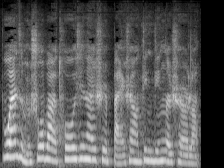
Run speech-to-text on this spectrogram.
不管怎么说吧，脱欧现在是板上钉钉的事儿了。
